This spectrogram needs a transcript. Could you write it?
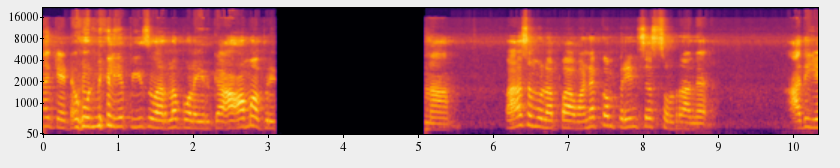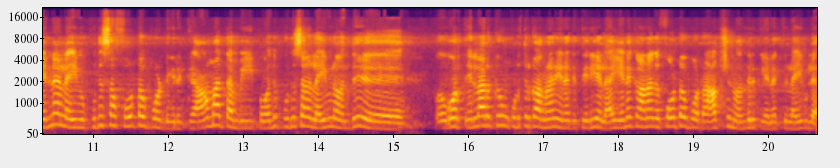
கேட்டேன். உண்மையிலேயே பீஸ் வரல போல இருக்கு. ஆமாம் பிரின்ஸ் பாசமுல் அப்பா வணக்கம் பிரின்சஸ் சொல்கிறாங்க அது என்ன லைவ்? புதுசாக ஃபோட்டோ போட்டு இருக்கு ஆமாம் தம்பி இப்போ வந்து புதுசாக லைவில் வந்து ஒரு எல்லாருக்கும் கொடுத்துருக்காங்களான்னு எனக்கு தெரியலை. எனக்கு ஆனால் அந்த ஃபோட்டோ போடுற ஆப்ஷன் வந்திருக்கு எனக்கு லைவில்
